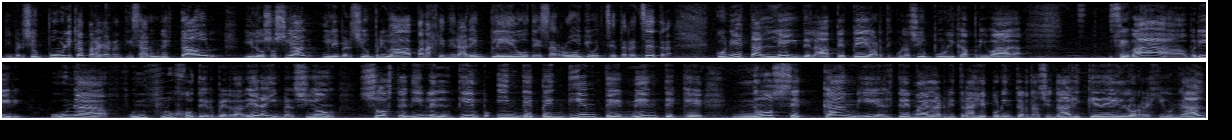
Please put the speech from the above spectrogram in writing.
La inversión pública para garantizar un Estado y lo social y la inversión privada para generar empleo, desarrollo, etcétera, etcétera. Con esta ley de la APP, articulación pública-privada, se va a abrir una, un flujo de verdadera inversión sostenible en el tiempo, independientemente que no se cambie el tema del arbitraje por internacional y quede en lo regional,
